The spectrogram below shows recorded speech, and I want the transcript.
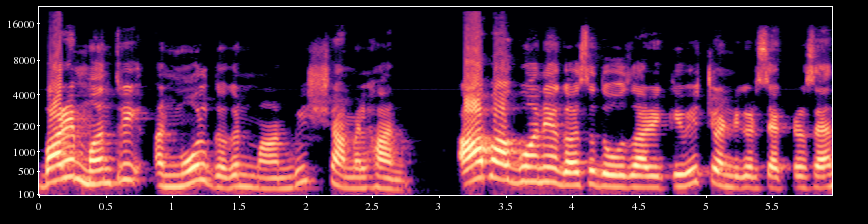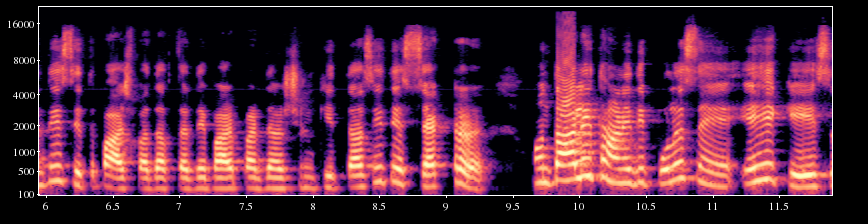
ਬਾਰੇ ਮੰਤਰੀ ਅਨਮੋਲ ਗਗਨ ਮਾਨ ਵੀ ਸ਼ਾਮਿਲ ਹਨ। ਆਪ ਆਗੂਆਂ ਨੇ ਅਗਸਤ 2021 ਵਿੱਚ ਚੰਡੀਗੜ੍ਹ ਸੈਕਟਰ 37 ਸਥਿਤ ਭਾਜਪਾ ਦਫ਼ਤਰ ਦੇ ਬਾਹਰ ਪ੍ਰਦਰਸ਼ਨ ਕੀਤਾ ਸੀ ਤੇ ਸੈਕਟਰ 39 ਥਾਣੇ ਦੀ ਪੁਲਿਸ ਨੇ ਇਹ ਕੇਸ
